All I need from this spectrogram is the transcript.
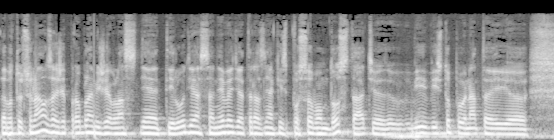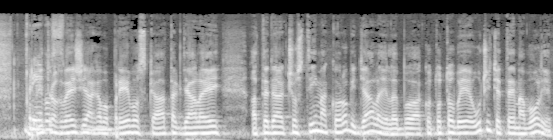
lebo to sú naozaj že problémy, že vlastne tí ľudia sa nevedia teraz nejakým spôsobom dostať, vy, vystupujú na tej pri troch vežiach alebo prievozka a tak ďalej. A teda čo s tým ako robiť ďalej, lebo ako toto je určite téma volieb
